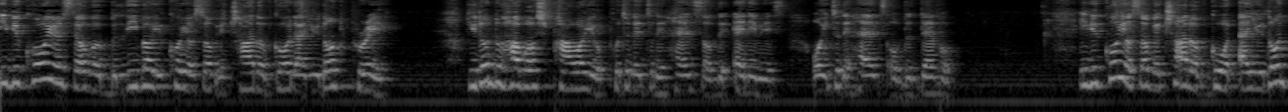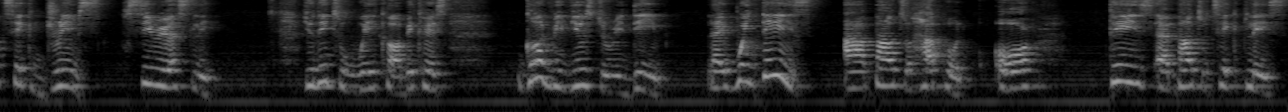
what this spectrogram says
If you call yourself a believer, you call yourself a child of God and you don't pray, you don't know how much power you're putting into the hands of the enemies or into the hands of the devil. If you call yourself a child of God and you don't take dreams seriously, you need to wake up because God reveals to redeem. Like when things are about to happen or things are about to take place,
